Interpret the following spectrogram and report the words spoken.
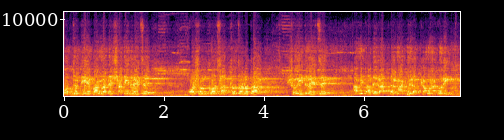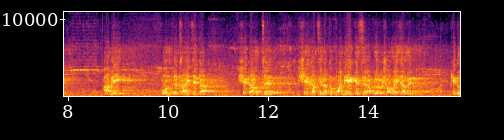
মধ্য দিয়ে বাংলাদেশ স্বাধীন হয়েছে, অসংখ্য ছাত্র জনতা শহীদ হয়েছে। আমি তাদের আত্মার মাগফিরাত কামনা করি। আমি বলতে চাই যেটা, সেটা হচ্ছে, শেখ হাসিনা তো পালিয়ে গেছে, আপনারা সবাই জানেন। কিন্তু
